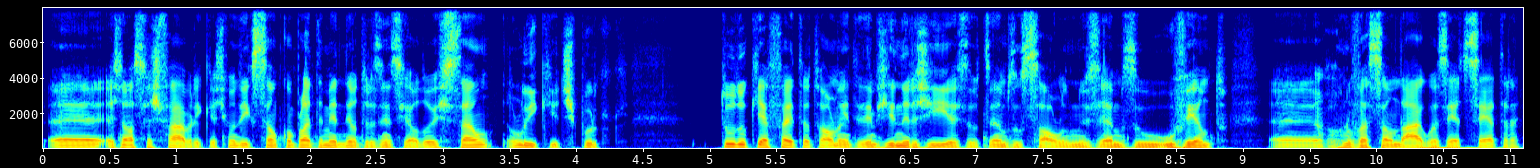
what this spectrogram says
uh, as nossas fábricas, quando digo que são completamente neutras em CO2, são líquidos, porque tudo o que é feito atualmente em termos de energias, temos o sol, temos o, o vento, a uh, renovação de águas, etc.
